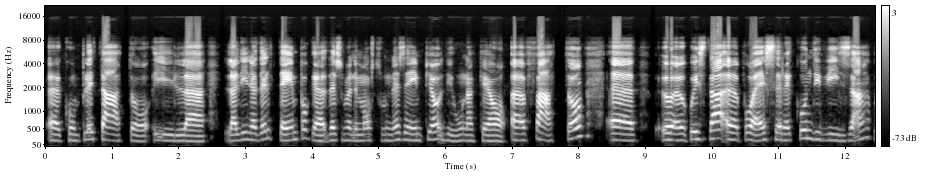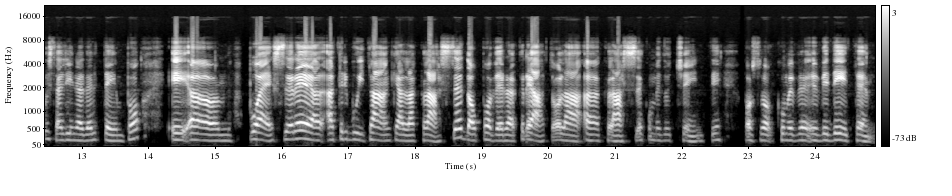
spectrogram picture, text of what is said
eh, completato il, la linea del tempo, che adesso ve ne mostro un esempio di una che ho eh, fatto, eh, eh, questa eh, può essere condivisa, questa linea del tempo, e ehm, può essere attribuita anche alla classe dopo aver creato la classe come docenti. Posso, come vedete,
